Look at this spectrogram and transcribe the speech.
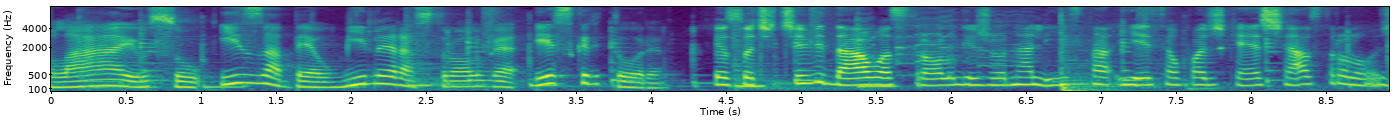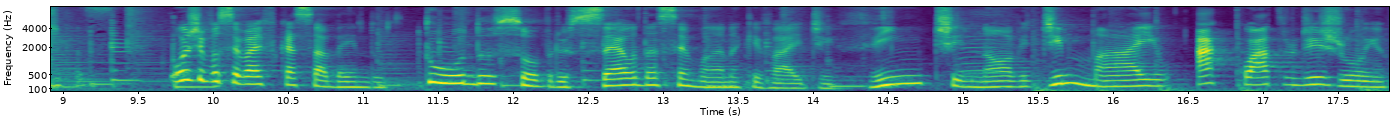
Olá, eu sou Isabel Miller, astróloga e escritora. Eu sou Titi Vidal, astróloga e jornalista, e esse é o podcast Astrológicas. Hoje você vai ficar sabendo tudo sobre o céu da semana que vai de 29 de maio a 4 de junho.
